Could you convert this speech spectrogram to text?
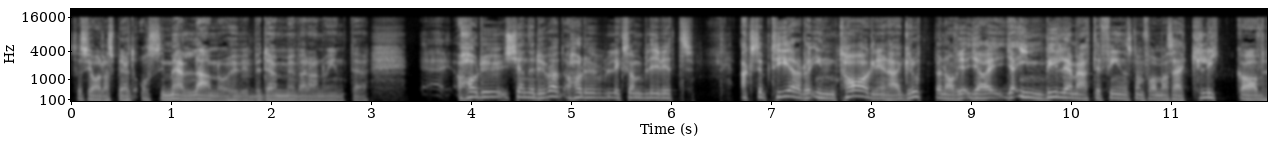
sociala spelet oss emellan och hur vi bedömer varandra och inte. Eh, har du, känner du att, har du liksom blivit accepterad och intagen i den här gruppen av, jag, jag inbillar mig att det finns någon form av så här klick av,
